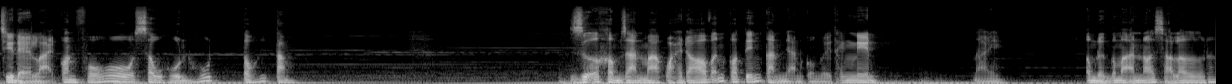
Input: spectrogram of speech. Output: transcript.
Chỉ để lại con phố sâu hùn hút tối tăm. Giữa không gian mà quái đó vẫn có tiếng cằn nhằn của người thanh niên. Này, Ông đừng có mà ăn nói xả lơ đó.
